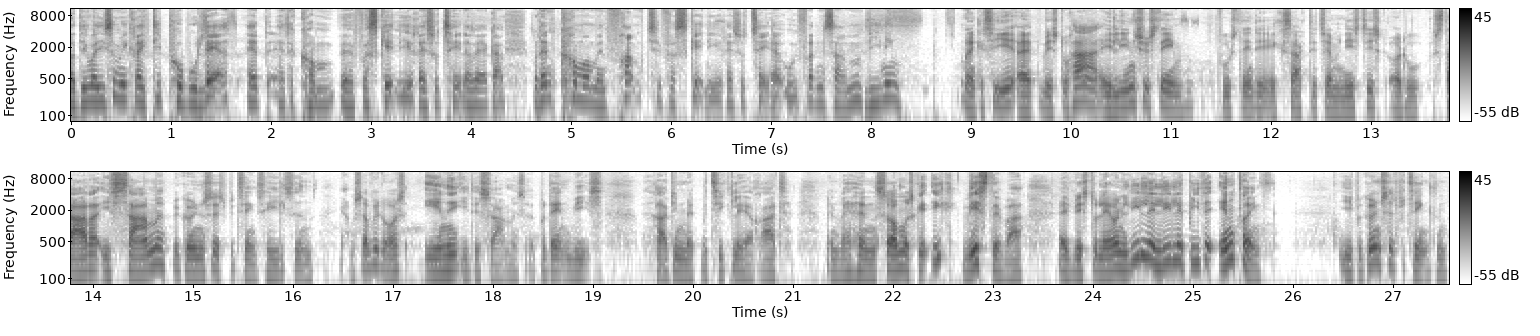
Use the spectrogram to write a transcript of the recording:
Og det var ligesom ikke rigtig populært, at, at der kom øh, forskellige resultater hver gang. Hvordan kommer man frem til forskellige resultater ud fra den samme ligning? Man kan sige, at hvis du har et ligningssystem, fuldstændig eksakt deterministisk, og du starter i samme begyndelsesbetingelse hele tiden, jamen så vil du også ende i det samme. Så på den vis har din matematiklærer ret. Men hvad han så måske ikke vidste var, at hvis du laver en lille, lille bitte ændring i begyndelsesbetingelsen,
